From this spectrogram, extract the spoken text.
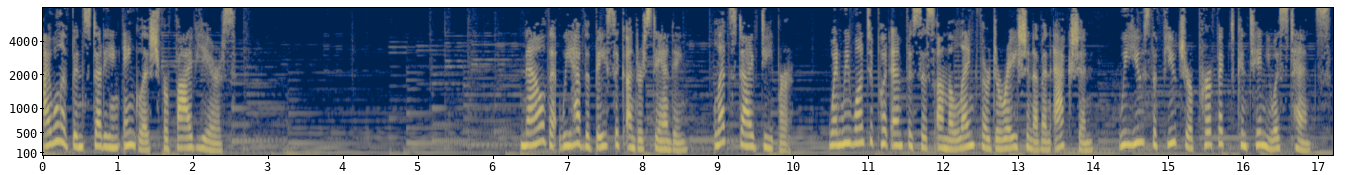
I will have been studying English for five years. Now that we have the basic understanding, Let's dive deeper. When we want to put emphasis on the length or duration of an action, we use the future perfect continuous tense.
